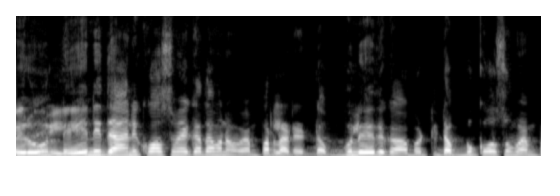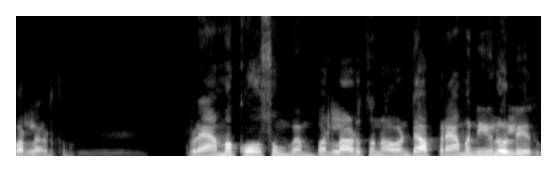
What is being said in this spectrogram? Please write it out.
మీరు లేని దాని కోసమే కదా మనం వెంపర్లాడే డబ్బు లేదు కాబట్టి డబ్బు కోసం వెంపర్లాడుతున్నాం. ప్రేమ కోసం వెంపర్లాడుతున్నావు అంటే ఆ ప్రేమ నీలో లేదు.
